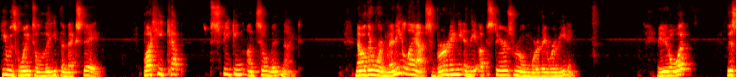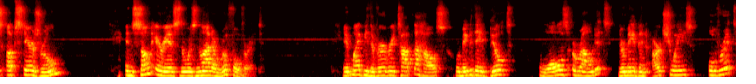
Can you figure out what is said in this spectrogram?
he was going to leave the next day, but he kept speaking until midnight. Now there were many lamps burning in the upstairs room where they were meeting. And you know what? This upstairs room, in some areas, there was not a roof over it. It might be the very, very top of the house, or maybe they built walls around it. There may have been archways over it.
